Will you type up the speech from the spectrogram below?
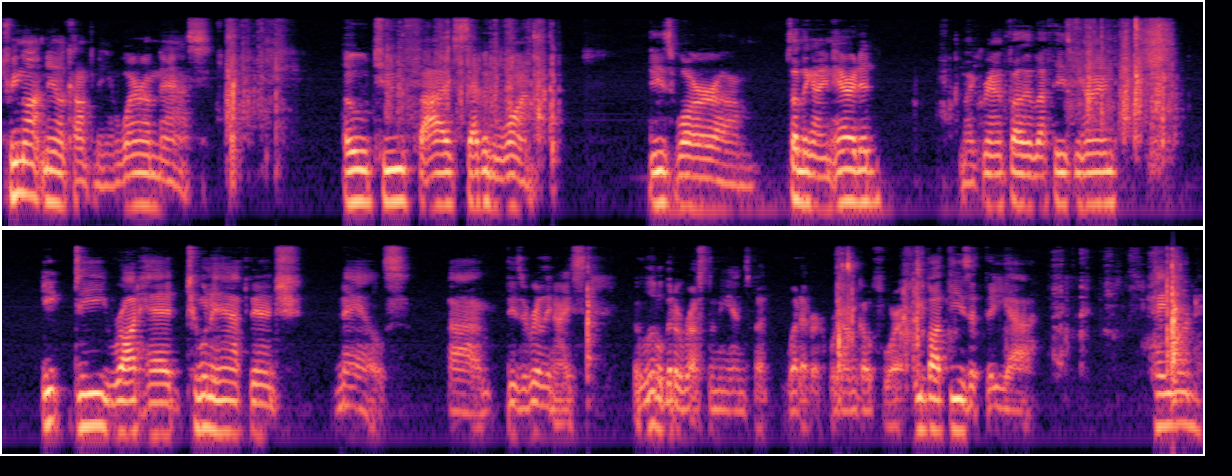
Tremont Nail Company in Wareham, Mass. 02571. These were um, something I inherited. My grandfather left these behind. 8D wrought head, two and a half inch nails. Um, these are really nice. A little bit of rust on the ends, but whatever. We're gonna go for it. We bought these at the uh, Hayward.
